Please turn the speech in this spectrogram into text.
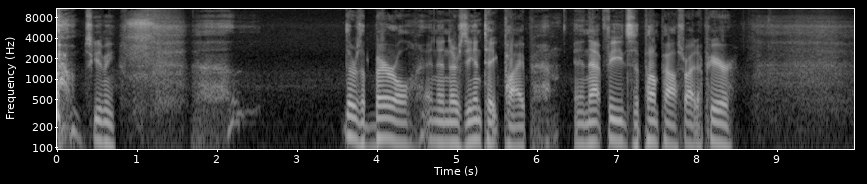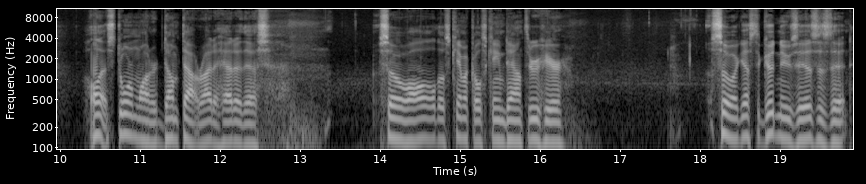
excuse me, there's a barrel and then there's the intake pipe, and that feeds the pump house right up here. All that storm water dumped out right ahead of this. So all those chemicals came down through here. So I guess the good news is is that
